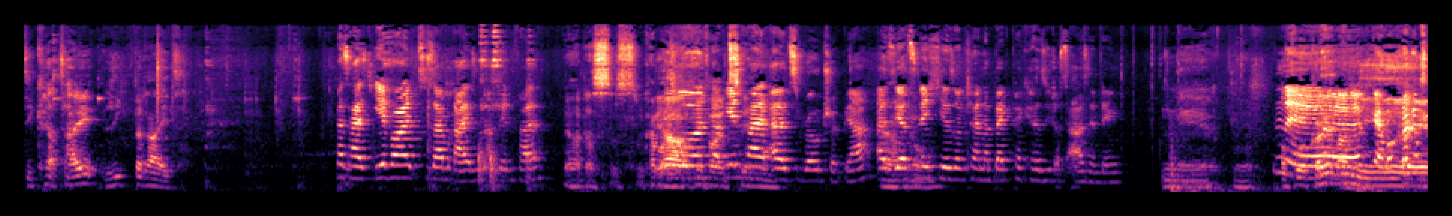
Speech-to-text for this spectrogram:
die Kartei liegt bereit. Machen. Das heißt, ihr wollt zusammen reisen, auf jeden Fall. ja, das ist, kann man Ja. auf und jeden Fall auf jeden Fall als Roadtrip, ja? Also Ja, jetzt genau. nicht hier so ein kleiner Backpacker-Südostasien-Ding. Nee. Nee. Nee, könnte man- ja, man könnte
